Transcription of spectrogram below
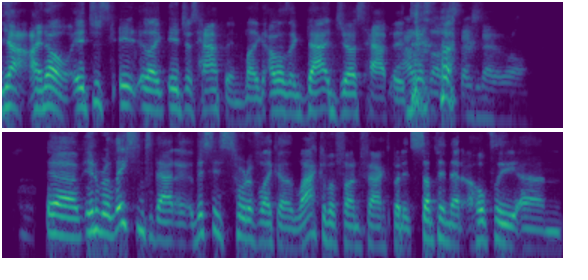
Yeah, I know. It just it like it just happened. Like I was like that just happened. I was not expecting that at all. Uh, in relation to that, uh, this is sort of like a lack of a fun fact, but it's something that hopefully, um,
